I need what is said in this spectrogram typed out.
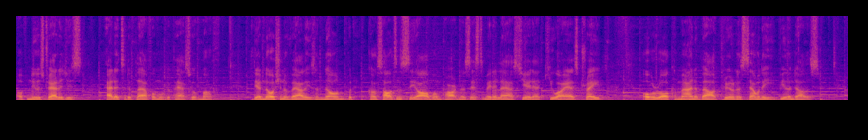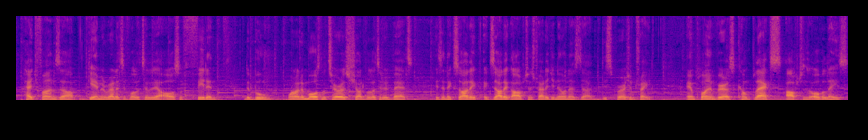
of new strategies added to the platform over the past 12 months. Their notional value is unknown, but consultancy Albourne Partners estimated last year that QIS trade overall command about $370 billion. Hedge funds uh, gaming relative volatility are also feeding the boom. One of the most notorious short volatility bets is an exotic, exotic option strategy known as the dispersion trade. Employing various complex options overlays,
